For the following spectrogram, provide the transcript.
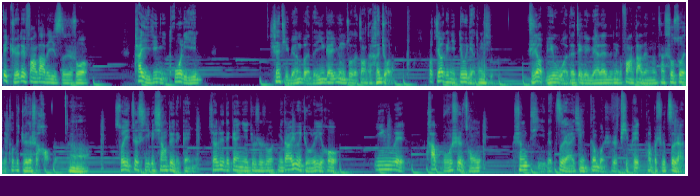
被绝对放大的意思是说，它已经你脱离身体原本的应该运作的状态很久了。我只要给你丢一点东西。只要比我的这个原来的那个放大的能它收缩一点，他都觉得是好的。嗯，所以这是一个相对的概念。相对的概念就是说，你当然用久了以后，因为它不是从身体的自然性根本是匹配的，它不是个自然的，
